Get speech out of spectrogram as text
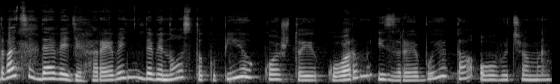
Двадцять дев'ять гривень 90 копійок коштує корм із рибою та овочами.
